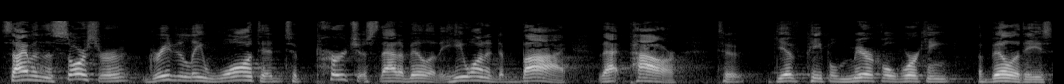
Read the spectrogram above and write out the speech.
Simon the sorcerer greedily wanted to purchase that ability. He wanted to buy that power to give people miracle working abilities,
